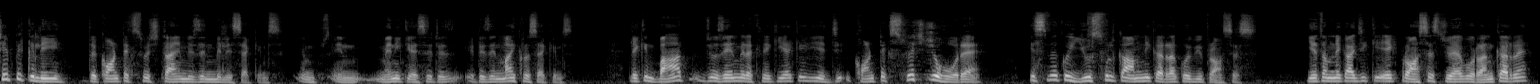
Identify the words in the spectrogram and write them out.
typically the context switch time is in milliseconds in many case it is in microseconds لیکن بات جو ذہن میں رکھنے کی ہے کہ یہ کانٹیکٹ جی, سوئچ جو ہو رہا ہے اس میں کوئی یوزفل کام نہیں کر رہا کوئی بھی پروسیس یہ تو ہم نے کہا جی کہ ایک پروسیس جو ہے وہ رن کر رہے ہیں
